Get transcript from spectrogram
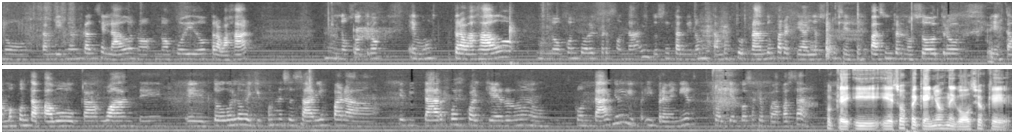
no también han cancelado, no, no han podido trabajar. Nosotros hemos trabajado no con todo el personal, entonces también nos estamos turnando para que haya suficiente espacio entre nosotros, estamos con tapabocas, guantes, eh, todos los equipos necesarios para evitar pues cualquier contagio y, prevenir cualquier cosa que pueda pasar. Ok, y, esos pequeños negocios que,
